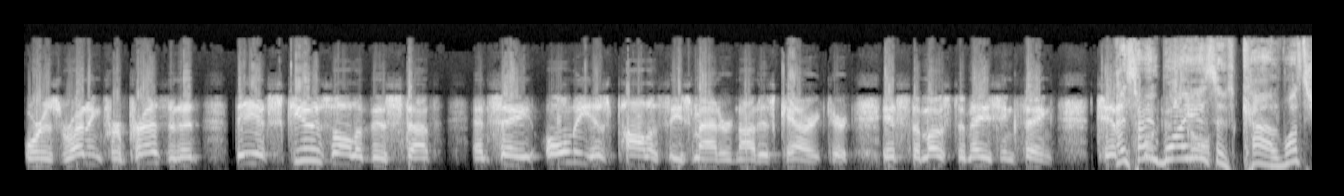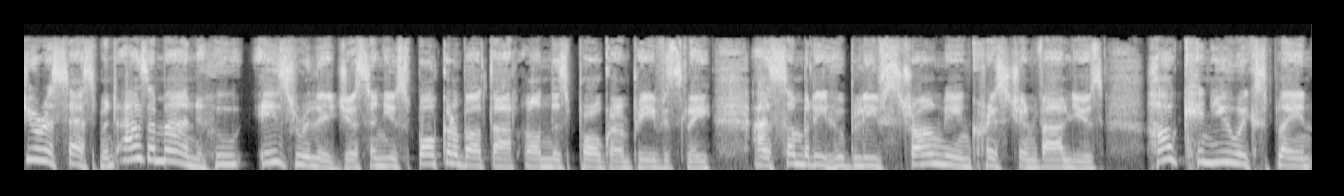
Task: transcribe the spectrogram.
or is running for president, they excuse all of this stuff and say only his policies matter, not his character. It's the most amazing thing. Tim I'm sorry, why is it, Cal? What's your assessment as a man who is religious, and you've spoken about that on this program previously, as somebody who believes strongly in Christian values? How can you explain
